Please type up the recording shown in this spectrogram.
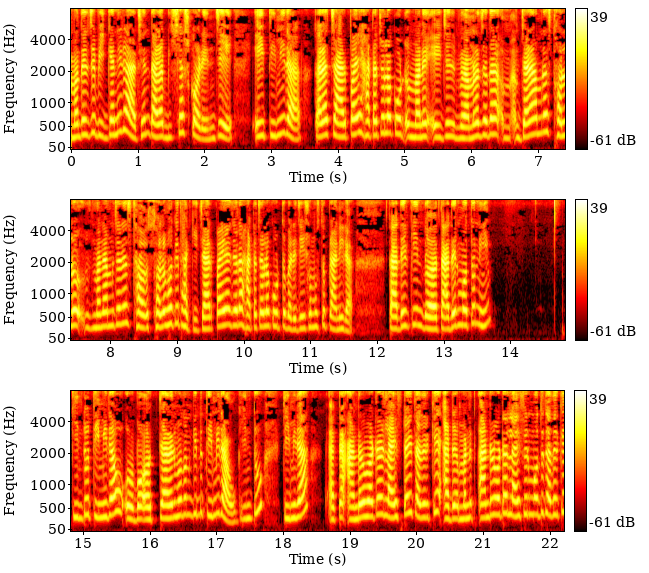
আমাদের যে বিজ্ঞানীরা আছেন, তারা বিশ্বাস করেন যে এই তিমিরা, তারা চার পায়ে হাঁটাচলা মানে এই যে আমরা যারা যারা আমরা স্থল মানে আমরা যারা স্থলভাগে থাকি চার পায়ে যারা হাঁটাচলা করতে পারে, যে সমস্ত প্রাণীরা, তাদের কিন্তু তাদের মতনই কিন্তু তিমিরাও তাদের মতন কিন্তু তিমিরাও, কিন্তু তিমিরা একটা আন্ডার ওয়াটার লাইফটাই তাদেরকে মানে আন্ডার ওয়াটার লাইফের মধ্যে তাদেরকে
